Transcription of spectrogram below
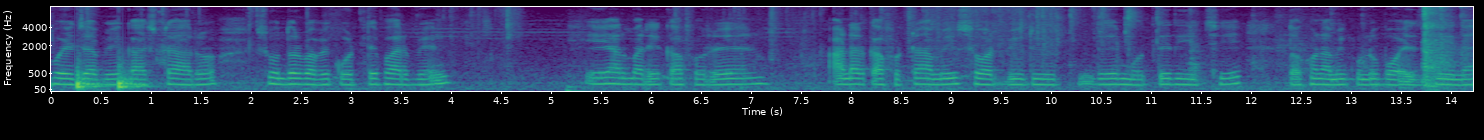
হয়ে যাবে। কাজটা আরও সুন্দরভাবে করতে পারবেন। এই আলমারির কাপড়ের আনার কাপড়টা আমি শর্ট ভিডিওদের মধ্যে দিয়েছি। তখন আমি কোনো বয়স দিই না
